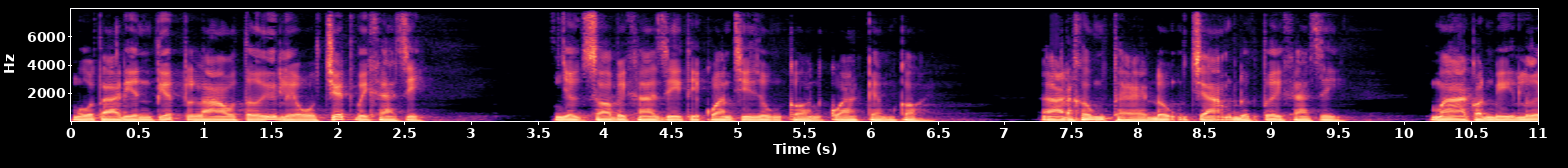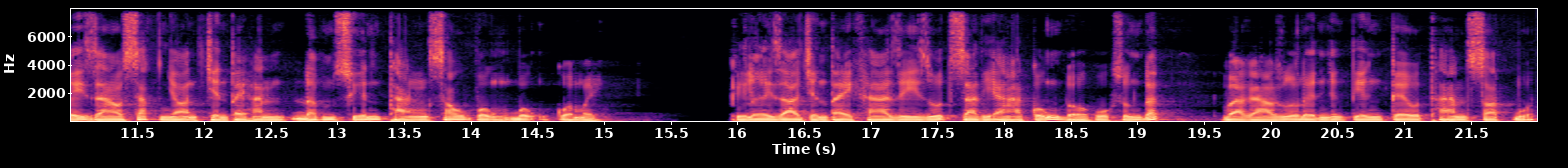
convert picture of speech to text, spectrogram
Mụ ta điên tiết lao tới liều chết với Kha Di. Nhưng so với Kha Di thì quan Chỉ Dung còn quá kém cỏi. À đã không thể đụng chạm được tới Kha Di, mà còn bị lưỡi dao sắc nhọn trên tay hắn đâm xuyên thẳng sau vùng bụng của mình. Khi lưỡi dao trên tay Kha Di rút ra thì à cũng đổ gục xuống đất và gào rú lên những tiếng kêu than xót buốt.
